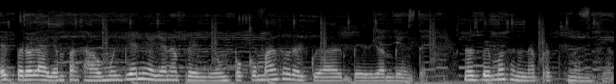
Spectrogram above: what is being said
Espero la hayan pasado muy bien y hayan aprendido un poco más sobre el cuidado del medio ambiente. Nos vemos en una próxima emisión.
